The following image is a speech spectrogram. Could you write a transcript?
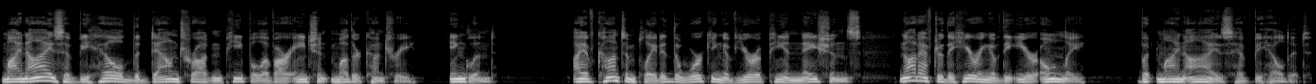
Mine eyes have beheld the downtrodden people of our ancient mother country, England. I have contemplated the working of European nations, not after the hearing of the ear only, but mine eyes have beheld it.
